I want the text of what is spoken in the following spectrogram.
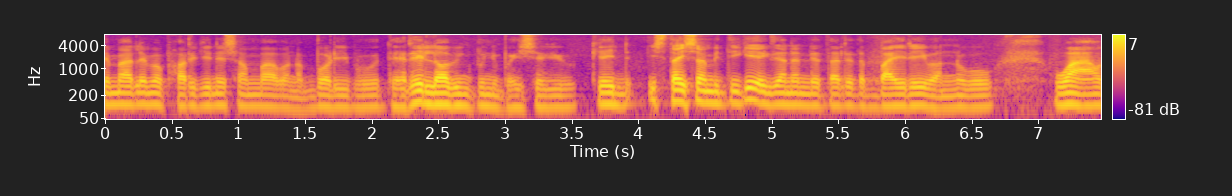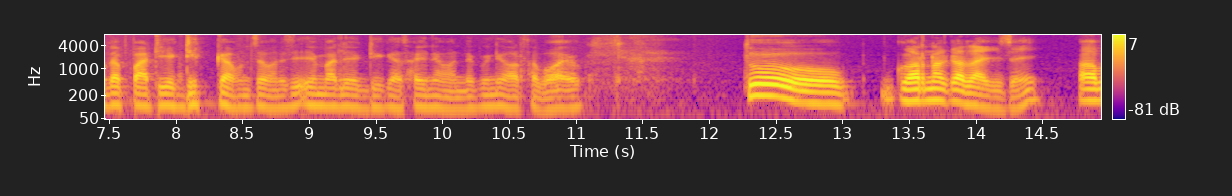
एमालेमा फर्किने सम्भावना बढी भयो धेरै लबिङ पनि भइसक्यो। केही स्थायी समितिकै एकजना नेताले त बाहिरै भन्नुभयो उहाँ आउँदा पार्टी एक ढिक्का हुन्छ भने चाहिँ एमाले एक ढिक्का छैन भन्ने पनि अर्थ भयो। त्यो गर्नका लागि चाहिँ अब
